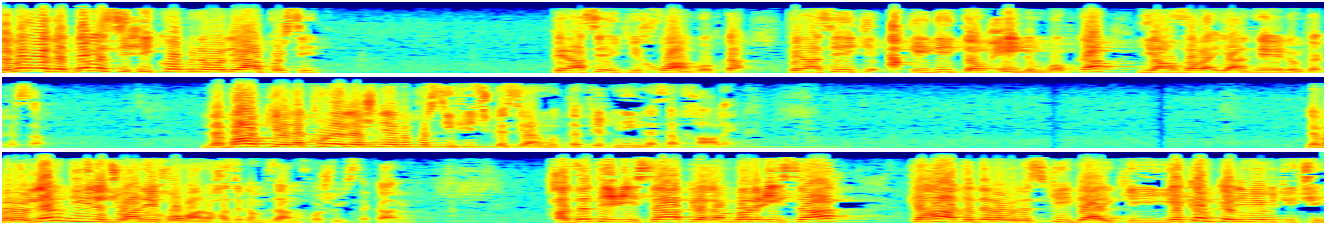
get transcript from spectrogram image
لەبەر وەگە دەمەسیحی کۆ بنەوە لێیان پرسیت پێناسەیەکی خوان بۆ بکە پێناسەیەکی عقیدەی تەوحیدم بۆ بکە یانزە ڕەیان هەیە لەو دەکەسە لە باوکێ لە کوڕێ لە ژنێ بپرسی هیچ کەسیان متفق نین لەسەر خاڵێک لەبەرەوە لەم دینە جوانەی خۆمان و حەزەکەم بزانم خۆشەویستەکانم حەزەتی عیسا پێغەمبەر عیسا کە هاتە دەرەوە لە سکی دایکی یەکەم کەلیمەی وتی چی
